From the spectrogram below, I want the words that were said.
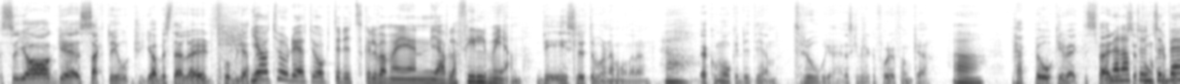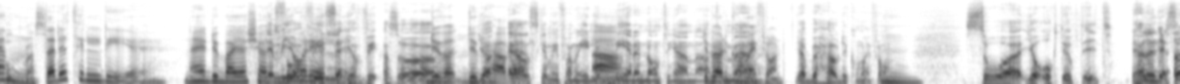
Så jag, eh, sagt och gjort, jag beställer två biljetter. Jag trodde att du åkte dit skulle vara med i en jävla film igen. Det är i slutet på den här månaden. Ja. Jag kommer åka dit igen, tror jag. Jag ska försöka få det att funka. Ja. Peppe åker iväg till Sverige Men också att för du hon ska inte på bokmässa. väntade till det. Nej, du bara, jag kör Nej, två men jag resor. ville, jag, vill, alltså, Du var- du jag behövde. älskar min familj Ja. mer än någonting annat. Du behövde komma men ifrån. Jag behövde komma ifrån. Mm. Så jag åkte upp dit. Undrar så-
